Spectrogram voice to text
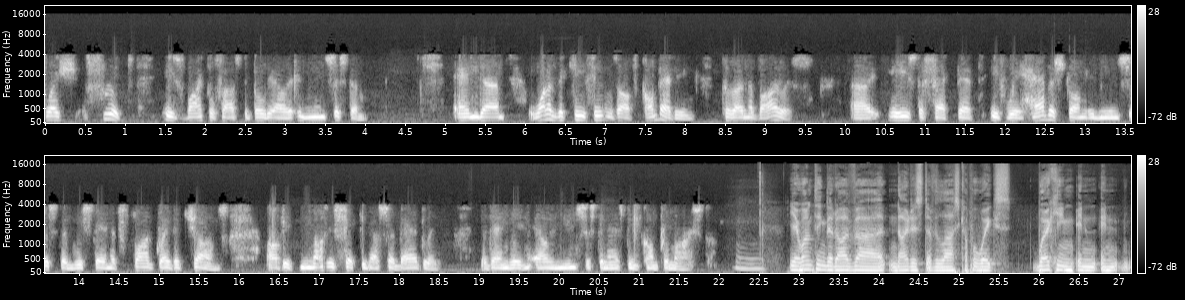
fresh fruit is vital for us to build our immune system. And um, one of the key things of combating coronavirus uh, is the fact that if we have a strong immune system, we stand a far greater chance of it not affecting us so badly than when our immune system has been compromised. Yeah, one thing that I've uh, noticed over the last couple of weeks working in, in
